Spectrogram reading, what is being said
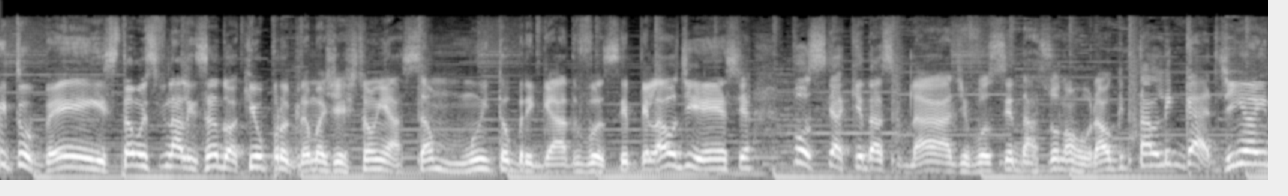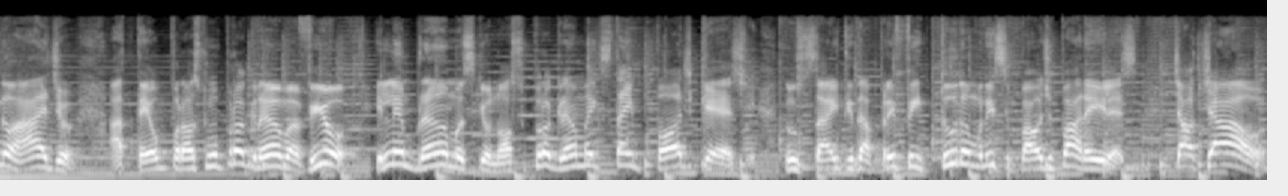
Muito bem, estamos finalizando aqui o programa Gestão em Ação. Muito obrigado você pela audiência, você aqui da cidade, você da zona rural que tá ligadinho aí no rádio. Até o próximo programa, viu? E lembramos que o nosso programa está em podcast no site da Prefeitura Municipal de Parelhas. Tchau, tchau.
